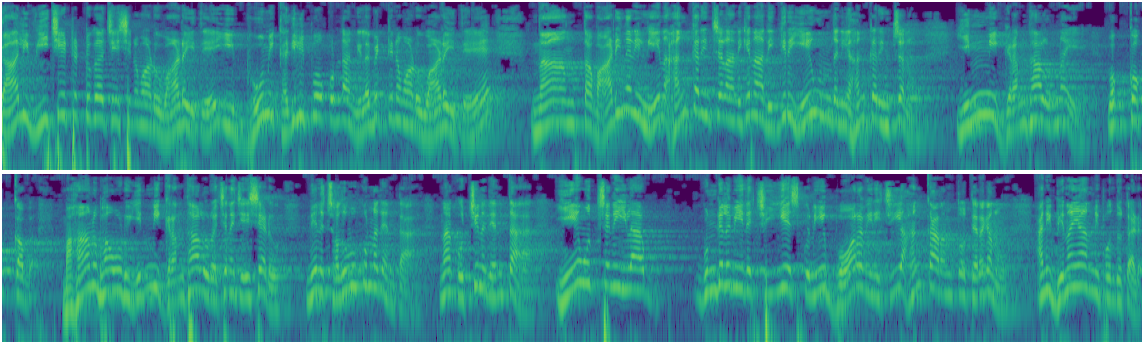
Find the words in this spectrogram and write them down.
గాలి వీచేటట్టుగా చేసిన వాడు వాడైతే ఈ భూమి కదిలిపోకుండా నిలబెట్టినవాడు వాడైతే నా అంత వాడినని నేను అహంకరించడానికి నా దగ్గర ఏముందని అహంకరించను. ఎన్ని గ్రంథాలు ఉన్నాయి ఒక్కొక్క మహానుభావుడు ఎన్ని గ్రంథాలు రచన చేశాడు? నేను చదువుకున్నదెంత? నాకు వచ్చినది ఎంత ఏమొచ్చని ఇలా గుండెల మీద చెయ్యేసుకుని బోర విరిచి అహంకారంతో తిరగను అని వినయాన్ని పొందుతాడు.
